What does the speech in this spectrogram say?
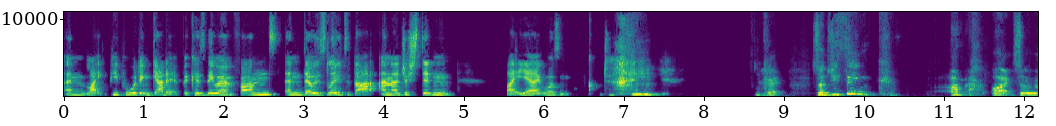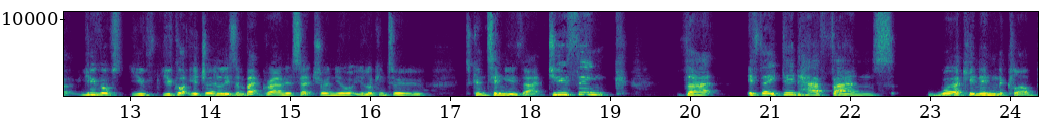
and like people wouldn't get it because they weren't fans, and there was loads of that, and I just didn't like yeah, it wasn't good. okay, so do you think? Um, all right. So you've you've you've got your journalism background, etc., and you're you're looking to to continue that. Do you think that if they did have fans working in the club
